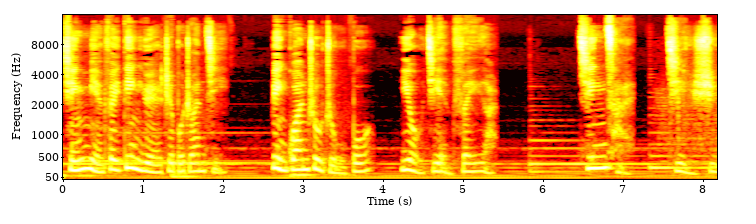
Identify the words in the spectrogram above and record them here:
请免费订阅这部专辑，并关注主播又见菲儿，精彩继续。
